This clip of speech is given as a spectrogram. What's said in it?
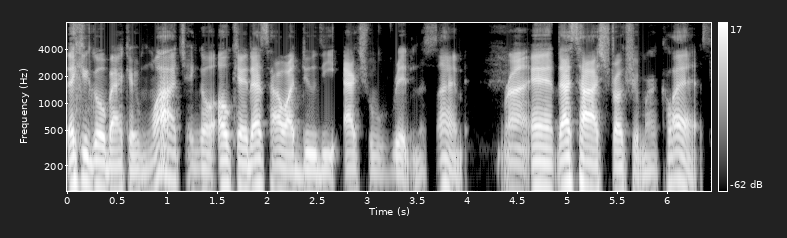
They could go back and watch and go, okay, that's how I do the actual written assignment. Right. And that's how I structured my class.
